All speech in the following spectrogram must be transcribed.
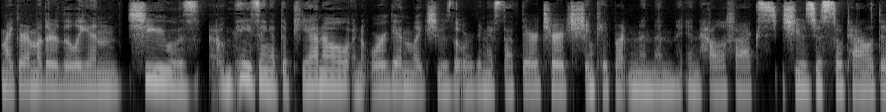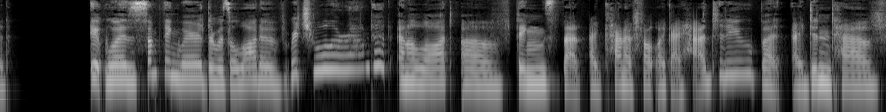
My grandmother, Lillian, she was amazing at the piano and organ. Like she was the organist at their church in Cape Breton and then in Halifax. She was just so talented it was something where there was a lot of ritual around it and a lot of things that I kind of felt like I had to do, but I didn't have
